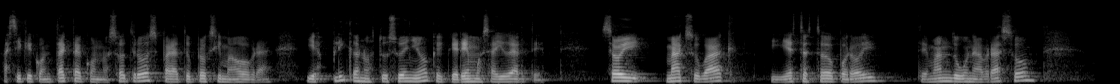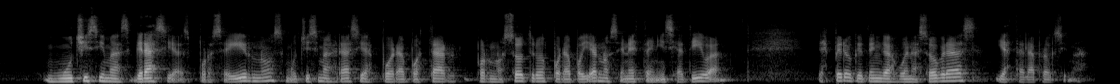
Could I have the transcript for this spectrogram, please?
Así que contacta con nosotros para tu próxima obra y explícanos tu sueño que queremos ayudarte. Soy Max Ubach y esto es todo por hoy. Te mando un abrazo. Muchísimas gracias por seguirnos, muchísimas gracias por apostar por nosotros, por apoyarnos en esta iniciativa. Espero que tengas buenas obras y hasta la próxima.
